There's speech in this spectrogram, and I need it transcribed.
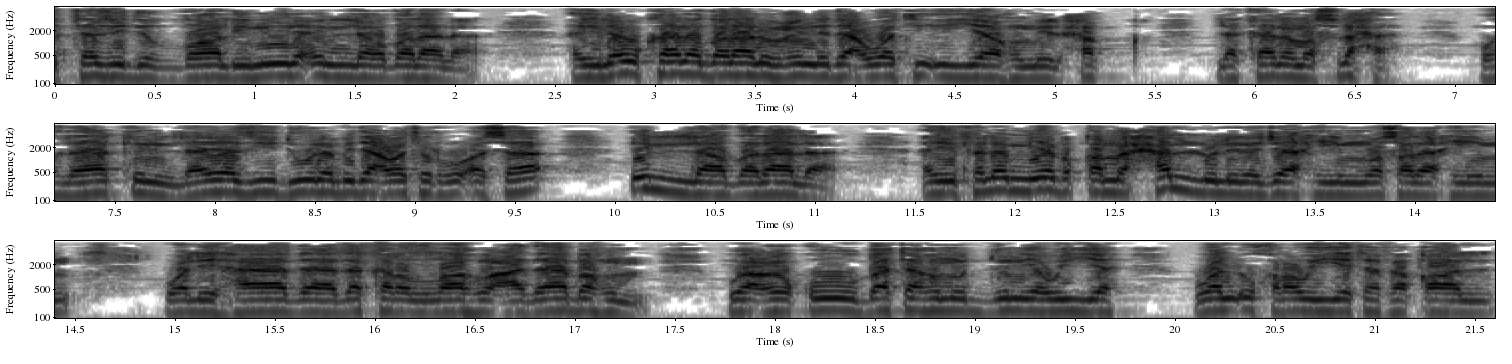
تزد الظالمين إلا ضلالا. أي لو كان ضلالهم عند دعوة إياهم للحق لكان مصلحة ولكن لا يزيدون بدعوة الرؤساء إلا ضلالا. أي فلم يبق محل لنجاحهم وصلاحهم ولهذا ذكر الله عذابهم وعقوبتهم الدنيوية والأخروية فقال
